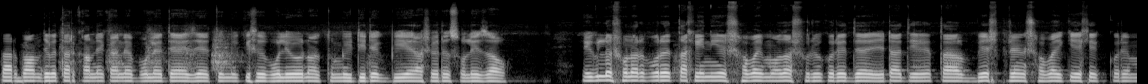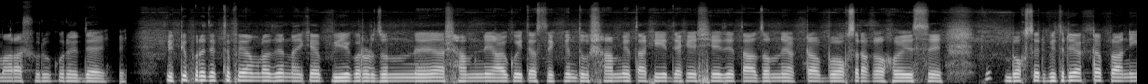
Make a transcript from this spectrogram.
তার বান্ধবী তার কানে কানে বলে দেয় যে, তুমি কিছু বলিও না, তুমি ডিরেক্ট বিয়ের আসরে চলে যাও। এগুলো শোনার পরে তাকে নিয়ে সবাই মজা শুরু করে দেয়। এটা দিয়ে তার বেস্ট ফ্রেন্ড সবাইকে এক এক করে মারা শুরু করে দেয়। একটু পরে দেখতে পাই আমরা যে নায়িকা বিয়ে করার জন্য সামনে আগাইতেছে কিন্তু সামনে তাকিয়ে দেখে সে যে তার জন্য একটা বক্স রাখা হয়েছে। বক্সের ভিতরে একটা প্রাণী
